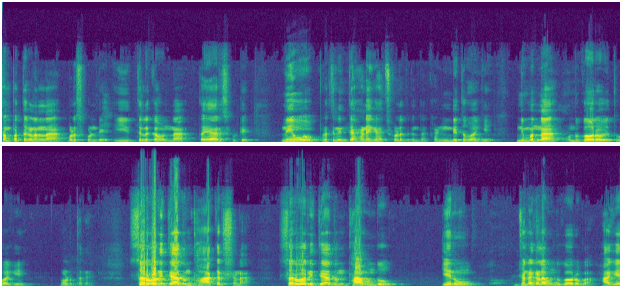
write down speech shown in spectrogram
ಸಂಪತ್ತುಗಳನ್ನು ಬಳಸ್ಕೊಂಡು ಈ ತಿಲಕವನ್ನು ತಯಾರಿಸ್ಬಿಟ್ಟು ನೀವು ಪ್ರತಿನಿತ್ಯ ಹಣೆಗೆ ಹಚ್ಕೊಳ್ಳೋದ್ರಿಂದ ಖಂಡಿತವಾಗಿ ನಿಮ್ಮನ್ನು ಒಂದು ಗೌರವಯುತವಾಗಿ ನೋಡ್ತಾರೆ. ಸರ್ವ ರೀತಿಯಾದಂಥ ಆಕರ್ಷಣ, ಸರ್ವ ರೀತಿಯಾದಂಥ ಒಂದು ಏನು ಜನಗಳ ಒಂದು ಗೌರವ, ಹಾಗೆ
